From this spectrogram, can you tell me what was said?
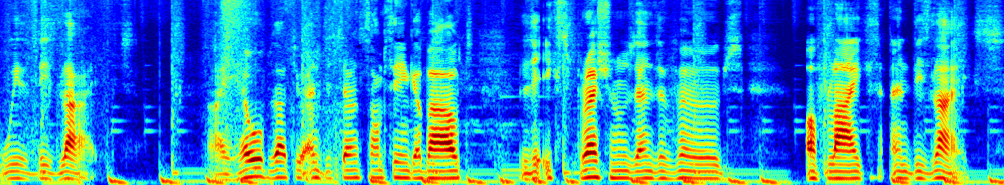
with dislikes. I hope that you understand something about the expressions and the verbs of likes and dislikes.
